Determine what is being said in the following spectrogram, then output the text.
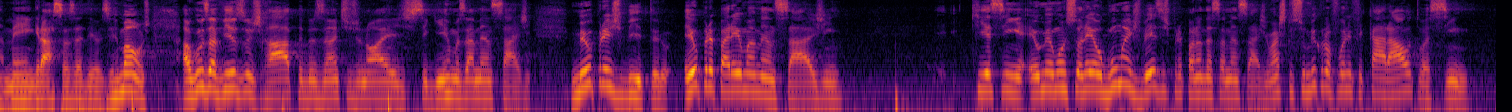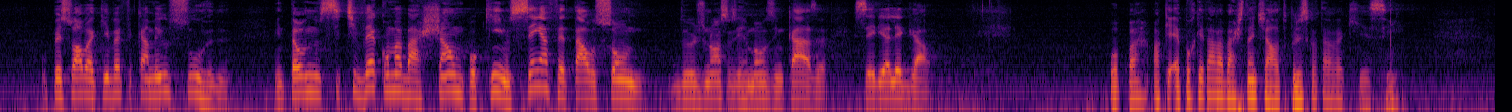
Amém, graças a Deus. Irmãos, alguns avisos rápidos antes de nós seguirmos a mensagem. Meu presbítero, eu preparei uma mensagem que, assim, eu me emocionei algumas vezes preparando essa mensagem. Eu acho que se o microfone ficar alto assim, o pessoal aqui vai ficar meio surdo. Então, se tiver como abaixar um pouquinho, sem afetar o som dos nossos irmãos em casa, seria legal. Opa, ok, é porque estava bastante alto, por isso que eu estava aqui assim.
